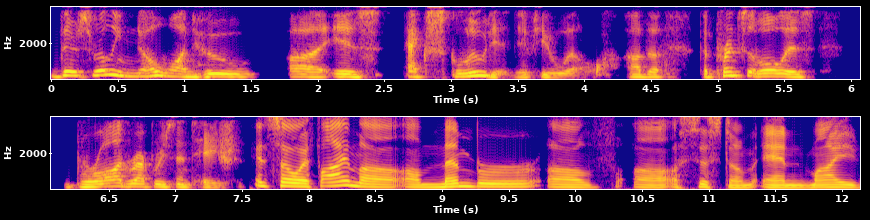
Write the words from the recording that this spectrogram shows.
there's really no one who uh, is excluded, if you will. Uh, the the principle is broad representation. And so, if I'm a, a member of uh, a system and my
